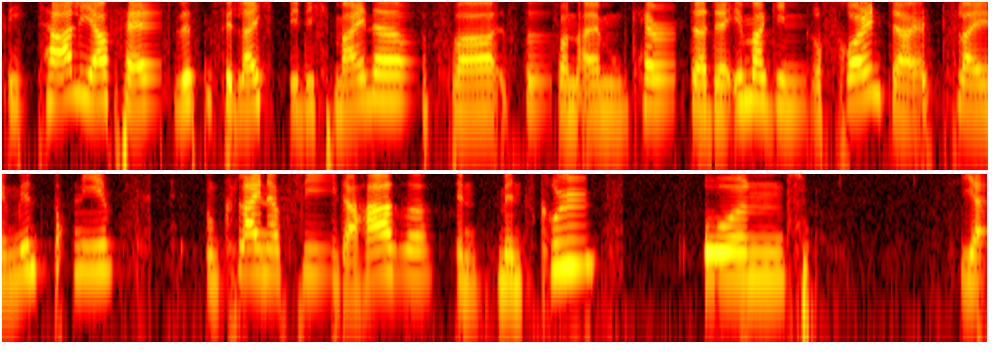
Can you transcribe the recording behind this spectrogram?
Italia-Fans wissen vielleicht, wen ich meine. Und zwar ist das von einem Charakter, der imaginäre Freund, der heißt Flying Mint Bunny. Ein kleiner fliegender Hase in Minzgrün. Und ja,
